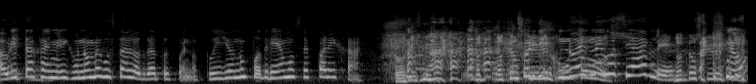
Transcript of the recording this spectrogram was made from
Ahorita Jaime dijo, no me gustan los gatos. Bueno, tú y yo no podríamos ser pareja. Pero no, no- no tenemos que vivir no es negociable. No tenemos que vivir juntos.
